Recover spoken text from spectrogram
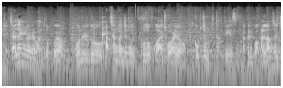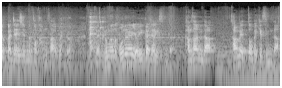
네, 짜장면을 만들었고요. 오늘도 마찬가지로 구독과 좋아요 꼭 좀 부탁드리겠습니다. 그리고 알람 설정까지 해주시면 더 감사하고요. 네, 그러면 오늘 여기까지 하겠습니다. 감사합니다. 다음에 또 뵙겠습니다.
